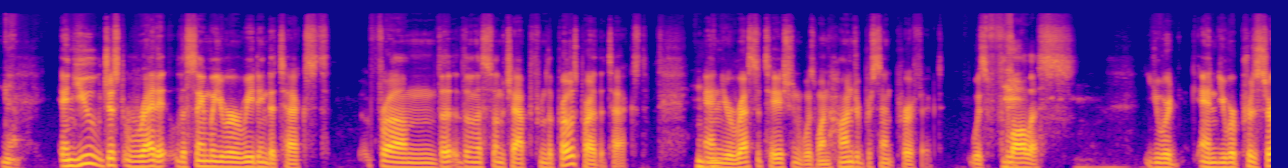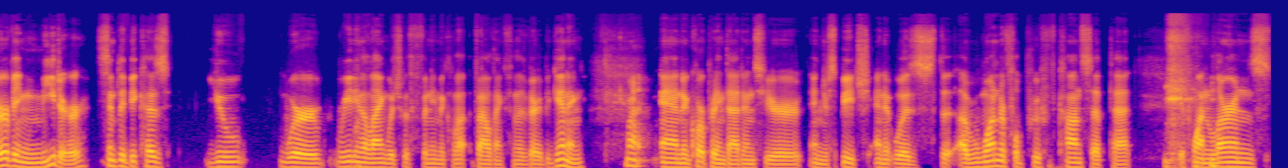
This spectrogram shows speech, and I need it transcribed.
Yeah. and you just read it the same way you were reading the text from the the, from the chapter from the prose part of the text Mhm. and your recitation was 100% perfect was flawless you were and you were preserving meter simply because you were reading the language with phonemic vowel length from the very beginning Right. and incorporating that into your in your speech and it was the, a wonderful proof of concept that if one learns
